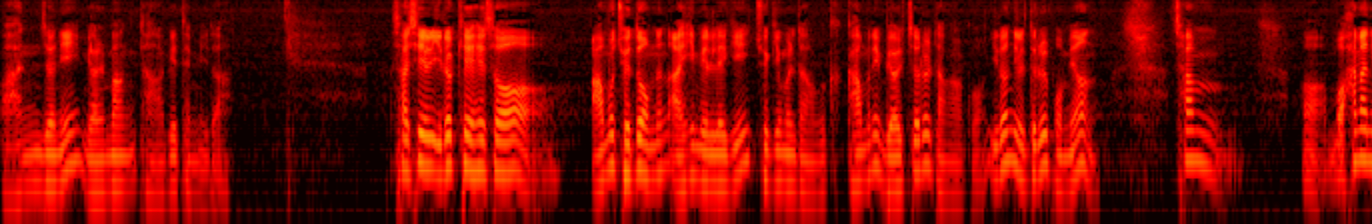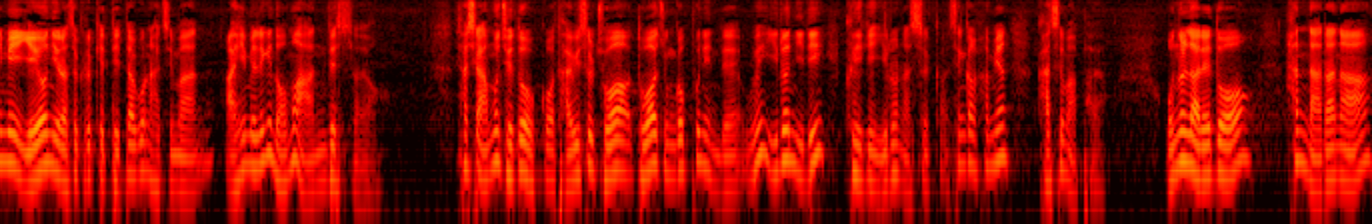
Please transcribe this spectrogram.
완전히 멸망당하게 됩니다. 사실 이렇게 해서 아무 죄도 없는 아히멜렉이 죽임을 당하고 그 가문이 멸절을 당하고 이런 일들을 보면 참 어, 뭐 하나님의 예언이라서 그렇게 됐다고는 하지만 아히멜렉이 너무 안 됐어요. 사실 아무 죄도 없고 다윗을 도와, 도와준 것뿐인데 왜 이런 일이 그에게 일어났을까 생각하면 가슴 아파요. 오늘날에도 한 나라나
